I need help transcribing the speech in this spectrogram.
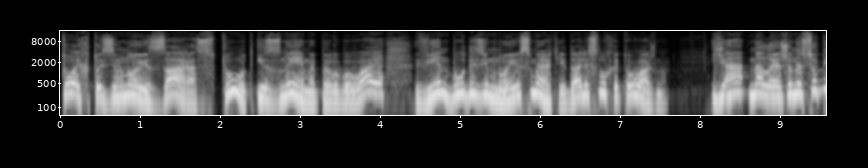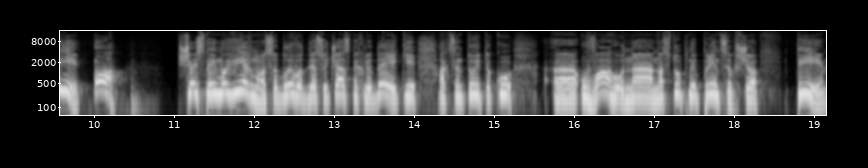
Той, хто зі мною зараз тут і з ними перебуває, він буде зі мною в смерті. І далі слухайте уважно. Я належу не собі. О! Щось неймовірно, особливо для сучасних людей, які акцентують таку е, увагу на наступний принцип, що ти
